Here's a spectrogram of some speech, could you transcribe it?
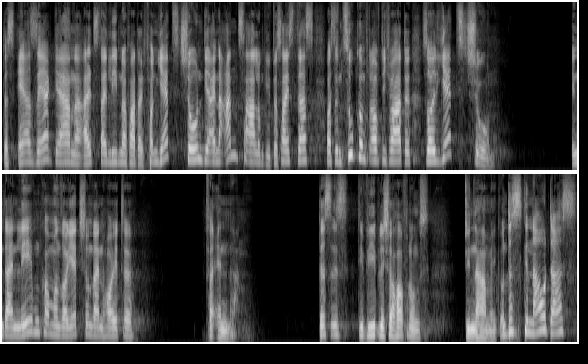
dass er sehr gerne als dein liebender Vater von jetzt schon dir eine Anzahlung gibt. Das heißt, das, was in Zukunft auf dich wartet, soll jetzt schon in dein Leben kommen und soll jetzt schon dein Heute verändern. Das ist die biblische Hoffnungsdynamik. Und das ist genau das,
